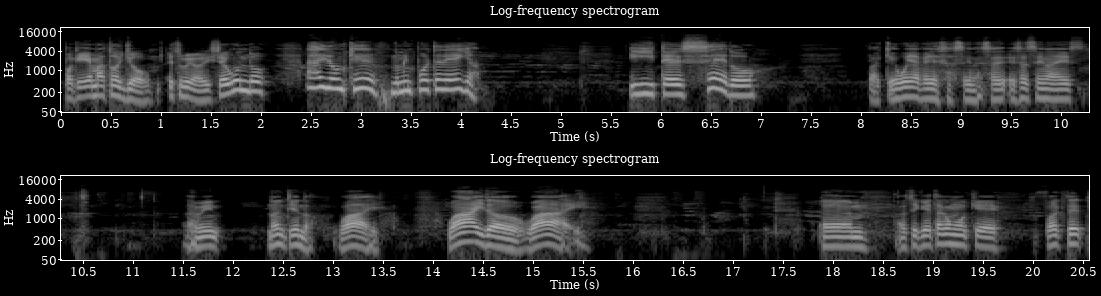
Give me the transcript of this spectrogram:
Porque ella mató yo. Eso primero. Y segundo, I don't care. No me importa de ella. Y tercero, ¿para qué voy a ver esa escena? Esa, escena es... I mean, no entiendo. Why? Why though? Why? Um, así que está como que... Fuck it.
